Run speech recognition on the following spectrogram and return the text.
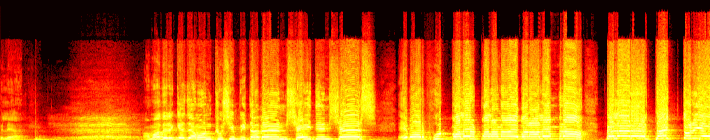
প্লেয়ার আমাদেরকে যেমন খুশি পিটাবেন, সেই দিন শেষ। এবার ফুটবলের পালানা, এবার আলেমরা প্লেয়ারের দায়িত্ব নিয়ে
